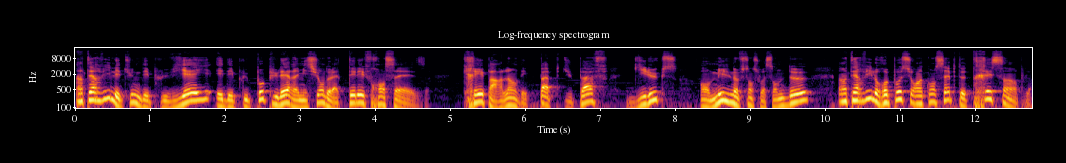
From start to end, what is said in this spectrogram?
Interville est une des plus vieilles et des plus populaires émissions de la télé française. Créée par l'un des papes du PAF, Guy Lux, en 1962, Interville repose sur un concept très simple.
